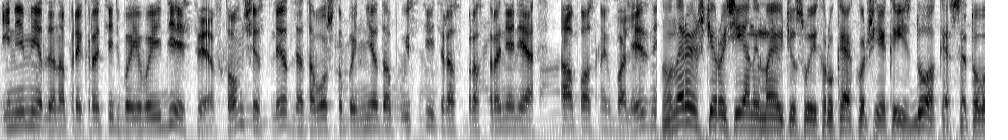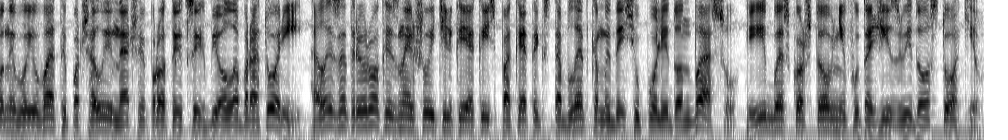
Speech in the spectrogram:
и немедленно прекратить боевые действия, в том числе для того, чтобы не допустить распространения опасных болезней Ну нарешті росіяни мають у своїх руках хоч якийсь доказ, а то вони воювати почали, наче проти цих біолабораторій, але за три роки знайшли тільки якийсь пакетик з таблетками десь у полі Донбасу і безкоштовні футажі з відеостоків.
